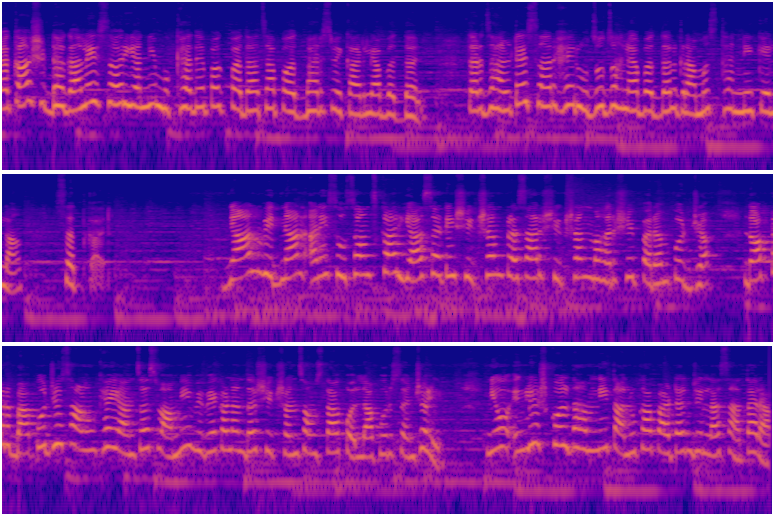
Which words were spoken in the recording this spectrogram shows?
प्रकाश ढगाले सर यांनी मुख्याध्यापक पदाचा पदभार स्वीकारल्याबद्दल. तर झालटे सर हे रुजू झाल्याबद्दल ग्रामस्थांनी केला सत्कार. ज्ञान विज्ञान आणि सुसंस्कार यासाठी शिक्षण प्रसार शिक्षण महर्षी परमपूज्य डॉक्टर बापूजी साळुंखे यांचं स्वामी विवेकानंद शिक्षण संस्था कोल्हापूर संचलित. New English school Dhamani taluka Patan जिल्हा सातारा.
